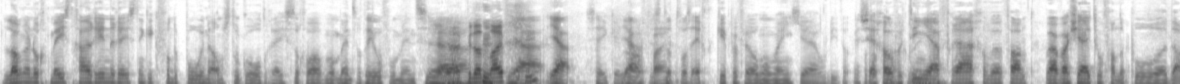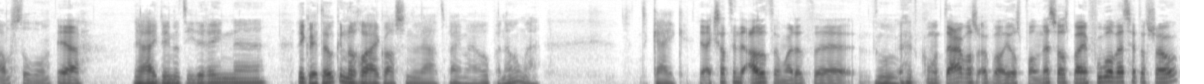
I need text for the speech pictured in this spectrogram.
langer nog het meest ga herinneren, is denk ik van de Poel in de Amstel Gold Race. Toch wel een moment wat heel veel mensen... Ja. Ja, heb je dat live gezien? ja, ja, zeker. Ja, Oh, dus fijn. dat was echt een kippenvel momentje. Hoe die dat, over tien jaar vragen we van... Waar was jij toen Van de Poel de Amstel won? Ja. Ja, ik denk dat iedereen... eh, ik weet ook nog waar ik was inderdaad, bij mijn opa en oma. Te kijken. ja, ik zat in de auto, maar dat, eh, het commentaar was ook wel heel spannend. Net zoals bij een voetbalwedstrijd of zo.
